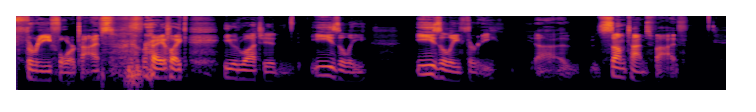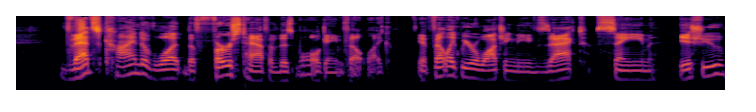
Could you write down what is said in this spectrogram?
three, four times, right? Like he would watch it easily, easily three, uh, sometimes five. That's kind of what the first half of this ball game felt like. It felt like we were watching the exact same issue,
